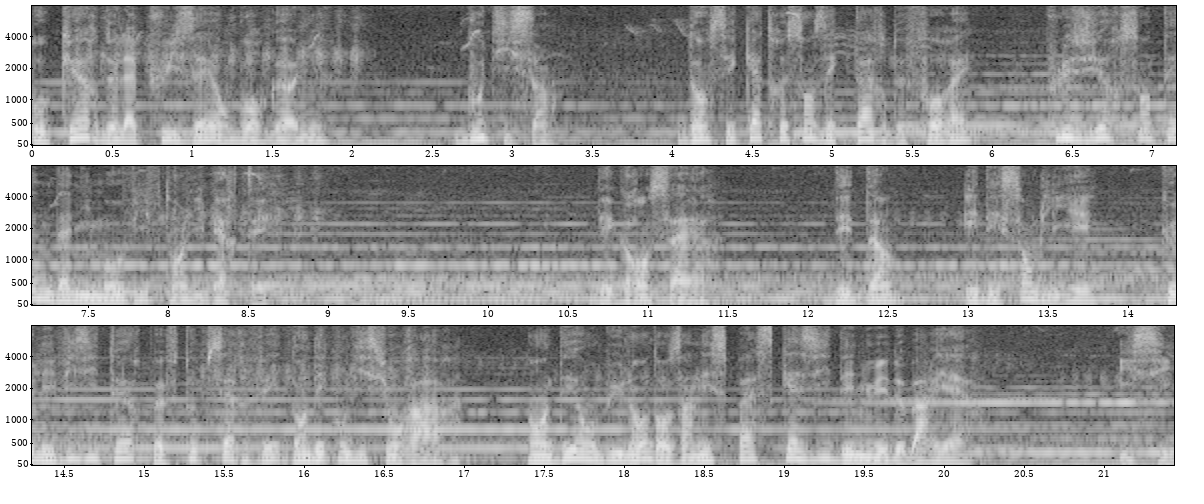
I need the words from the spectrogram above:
Au cœur de la Puisaye en Bourgogne, Boutissin. Dans ces 400 hectares de forêt, plusieurs centaines d'animaux vivent en liberté. Des grands cerfs, des daims et des sangliers que les visiteurs peuvent observer dans des conditions rares en déambulant dans un espace quasi dénué de barrières. Ici,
